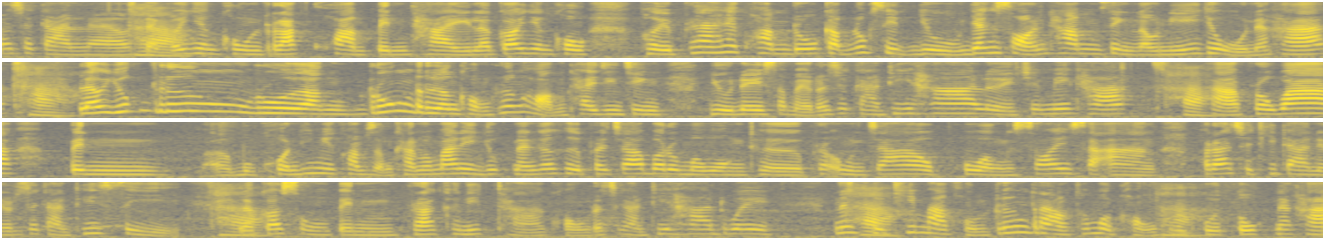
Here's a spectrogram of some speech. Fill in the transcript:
ราชการแล้ว ค่ะแต่ก็ยังคงรักความเป็นไทย แล้วก็ยังคงเผยแพร่ให้ความรู้กับลูกศิษย์อยู่ ยังสอนทำสิ่งเหล่านี้อยู่นะคะ ค่ะ แล้วยุครุ่งเรืองรุ่งเรืองของเครื่องหอมไทยจริง ๆ อยู่ในสมัยรัชกาลที่ 5 เลยใช่ไหมคะค่ะเพราะว่าเป็นเอ่อบุคคลที่มีความสำคัญมากๆในยุคนั้นก็คือพระเจ้าบรมวงศ์เธอ พระองค์เจ้าพวงสร้อยสะอาง พระราชธิดาในรัชกาลที่ค่ะ4แล้วก็ทรงเป็นพระคณิษฐาของรัชกาลที่ 5 ด้วย นั่นคือค่ะที่มาของเรื่องราวทั้งหมดของคุณค่ะครูตุ๊กนะคะ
